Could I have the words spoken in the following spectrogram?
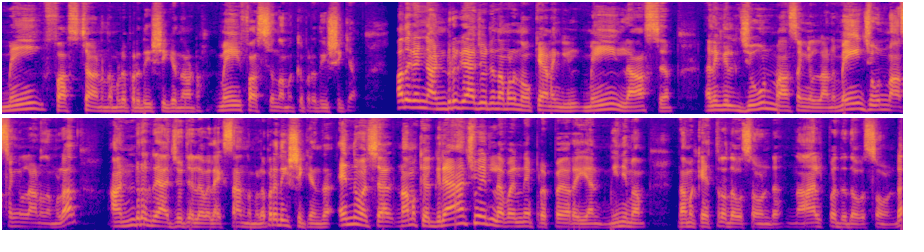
മെയ് ഫസ്റ്റ് ആണ് നമ്മൾ പ്രതീക്ഷിക്കുന്നത് കേട്ടോ. മെയ് ഫസ്റ്റ് നമുക്ക് പ്രതീക്ഷിക്കാം. അത് കഴിഞ്ഞ് അണ്ടർ ഗ്രാജുവേറ്റ് നമ്മൾ നോക്കുകയാണെങ്കിൽ മെയ് ലാസ്റ്റ് അല്ലെങ്കിൽ ജൂൺ മാസങ്ങളിലാണ് മെയ് ജൂൺ മാസങ്ങളിലാണ് നമ്മൾ അണ്ടർ ഗ്രാജുവേറ്റ് ലെവൽ എക്സാം നമ്മൾ പ്രതീക്ഷിക്കുന്നത്. എന്ന് വെച്ചാൽ നമുക്ക് ഗ്രാജുവേറ്റ് ലെവലിനെ പ്രിപ്പയർ ചെയ്യാൻ മിനിമം നമുക്ക് എത്ര ദിവസമുണ്ട്? നാൽപ്പത് ദിവസമുണ്ട്.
